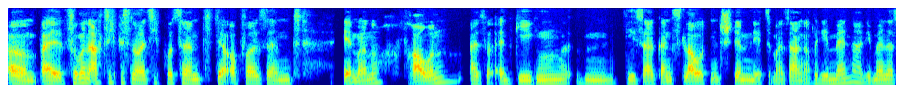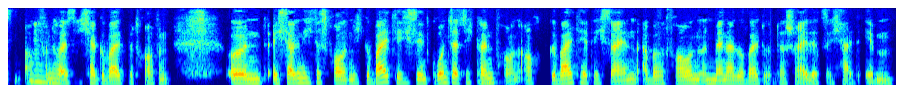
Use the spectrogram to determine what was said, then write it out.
ähm, weil 85 bis 90 Prozent der Opfer sind immer noch Frauen, also entgegen ähm, dieser ganz lauten Stimmen, die jetzt immer sagen, aber die Männer, die Männer sind auch mhm. von häuslicher Gewalt betroffen. Und ich sage nicht, dass Frauen nicht gewalttätig sind. Grundsätzlich können mhm. Frauen auch gewalttätig sein, aber Frauen- und Männergewalt unterscheidet sich halt eben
